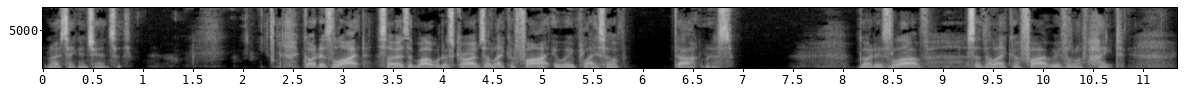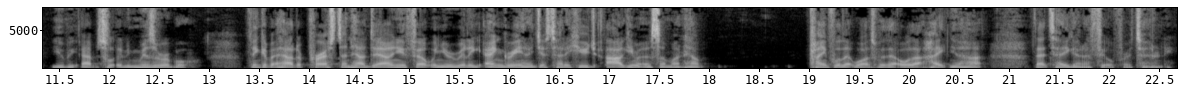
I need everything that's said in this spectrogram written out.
no second chances. God is light, so as the Bible describes a lake of fire, it will be a place of darkness. God is love, so the lake of fire will be full of hate. You'll be absolutely miserable. Think about how depressed and how down you felt when you were really angry and had just had a huge argument with someone, how painful that was with all that hate in your heart. That's how you're going to feel for eternity.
